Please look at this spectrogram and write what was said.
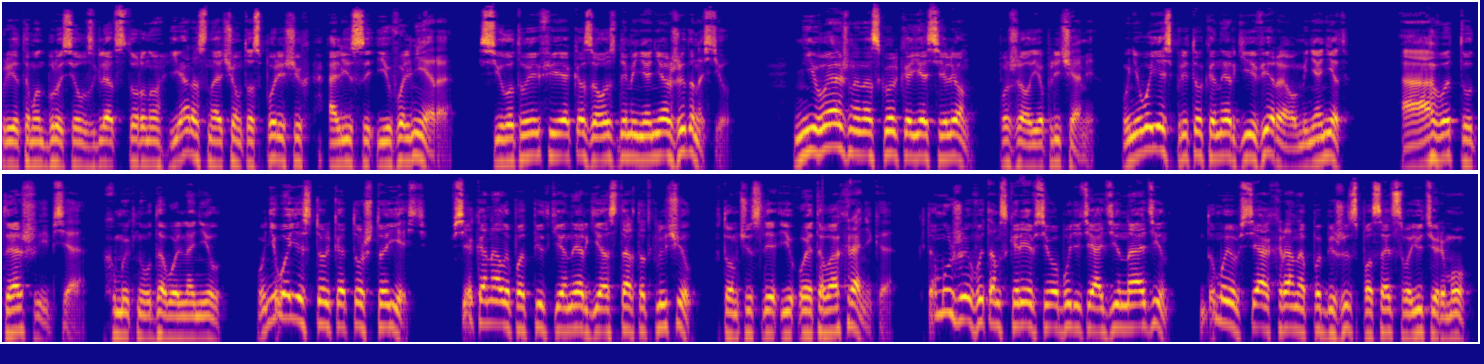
При этом он бросил взгляд в сторону яростно о чем-то спорящих Алисы и Вольнера. Сила твоей феи оказалась для меня неожиданностью. Неважно, насколько я силен, Пожал я плечами. У него есть приток энергии веры, а у меня нет. А вот тут ты ошибся, хмыкнул довольно Нил. У него есть только то, что есть. Все каналы подпитки энергии Астарт отключил, в том числе и у этого охранника. К тому же вы там, скорее всего, будете один на один. Думаю, вся охрана побежит спасать свою тюрьму.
